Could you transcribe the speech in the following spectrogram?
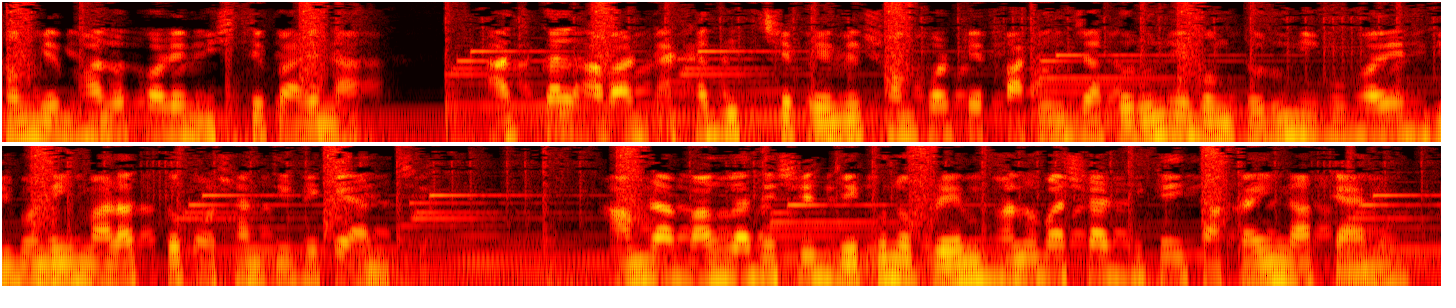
সঙ্গে ভালো করে মিশতে পারে না। আজকাল আবার দেখা দিচ্ছে প্রেমের সম্পর্কে ফাটল যা তরুণ এবং তরুণী উভয়ের জীবনেই মারাত্মক অশান্তি ডেকে আনছে। আমরা বাংলাদেশের যে কোনো প্রেম ভালোবাসার দিকেই তাকাই না কেন?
